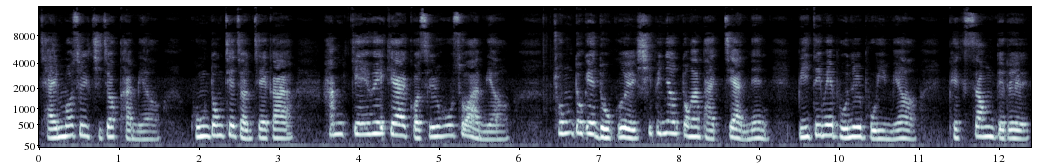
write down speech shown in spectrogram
잘못을 지적하며 공동체 전체가 함께 회개할 것을 호소하며 총독의 녹을 12년 동안 받지 않는 믿음의 본을 보이며 백성들을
